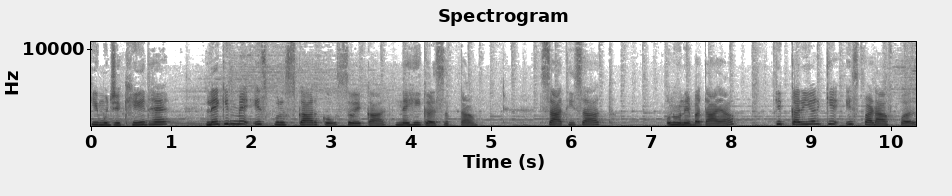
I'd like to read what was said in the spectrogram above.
कि मुझे खेद है, लेकिन मैं इस पुरस्कार को स्वीकार नहीं कर सकता। साथ ही साथ उन्होंने बताया कि करियर के इस पड़ाव पर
